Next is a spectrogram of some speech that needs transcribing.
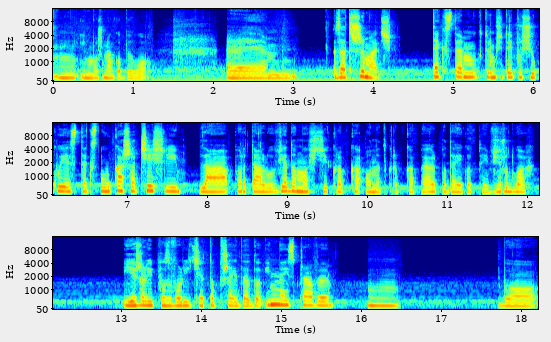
mm, i można go było e, zatrzymać. Tekstem, którym się tutaj posiłkuję, jest tekst Łukasza Cieśli dla portalu wiadomości.onet.pl. Podaję go tutaj w źródłach. Jeżeli pozwolicie, to przejdę do innej sprawy. Bo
